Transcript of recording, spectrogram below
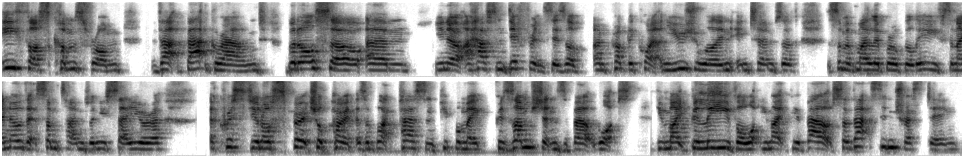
ethos comes from that background, but also um, you know, I have some differences, or I'm probably quite unusual in, in terms of some of my liberal beliefs. And I know that sometimes when you say you're a, a Christian or spiritual poet as a Black person, people make presumptions about what you might believe or what you might be about. So that's interesting.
